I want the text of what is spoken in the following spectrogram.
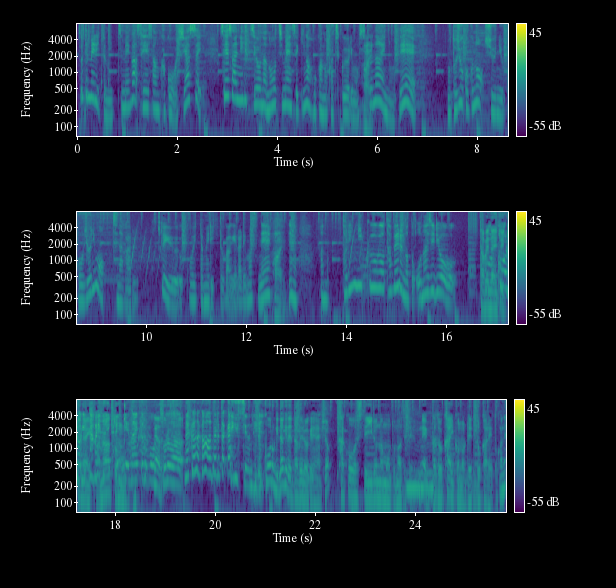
そしてメリット3つ目が生産加工がしやすい。生産に必要な農地面積が他の家畜よりも少ないので、はい、途上国の収入向上にもつながるというこういったメリットが挙げられますね、はい、でもあの鶏肉を食べるのと同じ量食べないといけないかなと思う。いや、それは。なかなかハードル高いですよね。コオロギだけで食べるわけじゃないでしょ？加工していろんなものと混ぜてるね。例えば、蚕のレッドカレーとかね。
